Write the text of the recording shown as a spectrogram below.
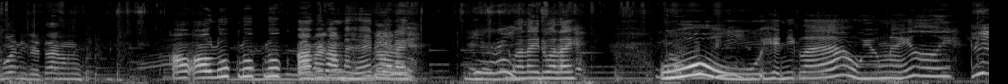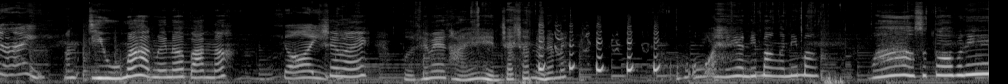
ถ้วยนี่ไก่ใต้มั้งเอาเอาลูกลูกลูกอะพี่ปามมาให้ดูอะไรดูอะไรดูอะไรโอ้เห็นอีกแล้วอยู่ไหนเอ่ยมันจิ๋วมากเลยเนอะปามนะ ซอยใช่ไหมเปิดให้แม่ถ่ายให้เห็นชัดๆหน่อยได้ไหมโอ้โหอันนี้อันนี้บังอันนี้บัง ว้าวสตรอเบอรี่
